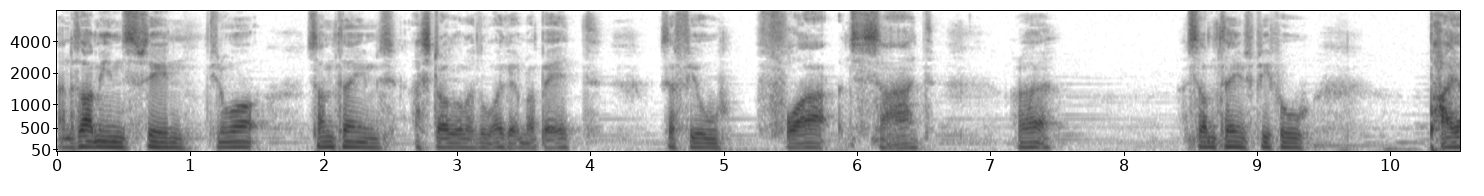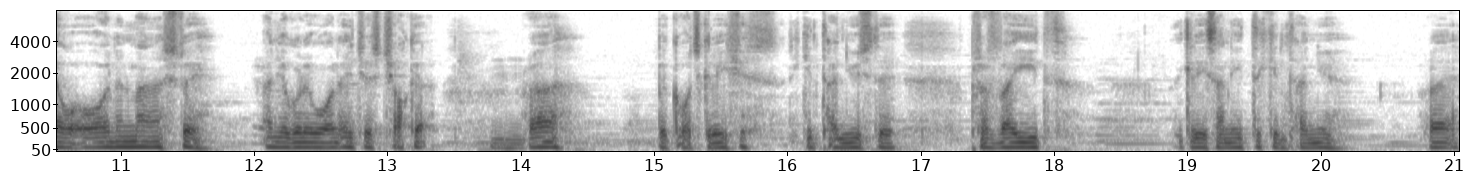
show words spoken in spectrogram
and if that means saying, do you know what? Sometimes I struggle and I don't want to get out of my bed because I feel flat and sad. Right? Sometimes people pile it on in ministry and you're going to want to just chuck it. Mm-hmm. Right? But God's gracious. He continues to provide the grace I need to continue. Right?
